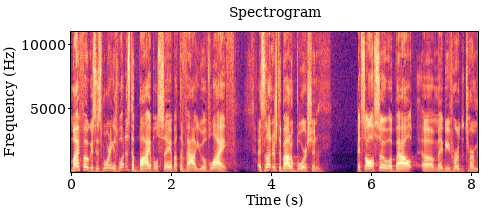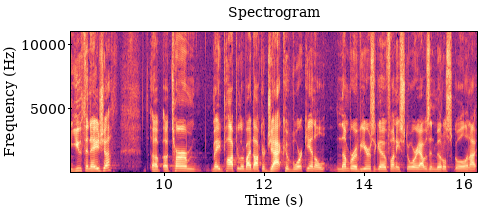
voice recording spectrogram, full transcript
My focus this morning is what does the Bible say about the value of life? It's not just about abortion, it's also about uh, maybe you've heard the term euthanasia, a, a term made popular by Dr. Jack Kevorkian number of years ago. Funny story. I was in middle school and I,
